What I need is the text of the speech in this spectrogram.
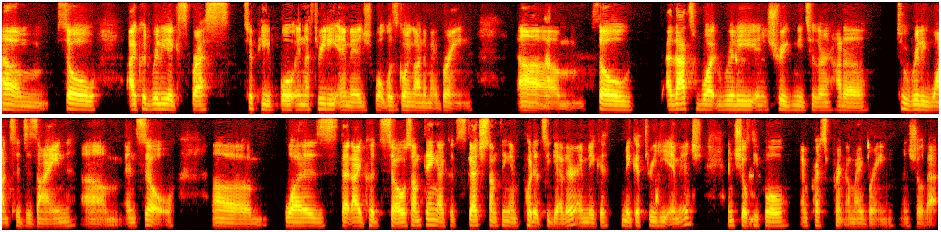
um, so i could really express to people in a 3D image what was going on in my brain. Um, so that's what really intrigued me to learn how to to really want to design um, and sew. Um, was that I could sew something, I could sketch something and put it together and make a make a 3D image and show people and press print on my brain and show that.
